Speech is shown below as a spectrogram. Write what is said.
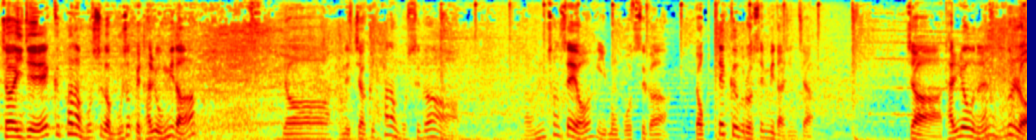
자, 이제 끝판왕 보스가 무섭게 달려옵니다. 야, 근데 진짜 끝판왕 보스가 엄청 세요, 이번 보스가. 역대급으로 셉니다, 진짜. 자, 달려오는 니블러.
